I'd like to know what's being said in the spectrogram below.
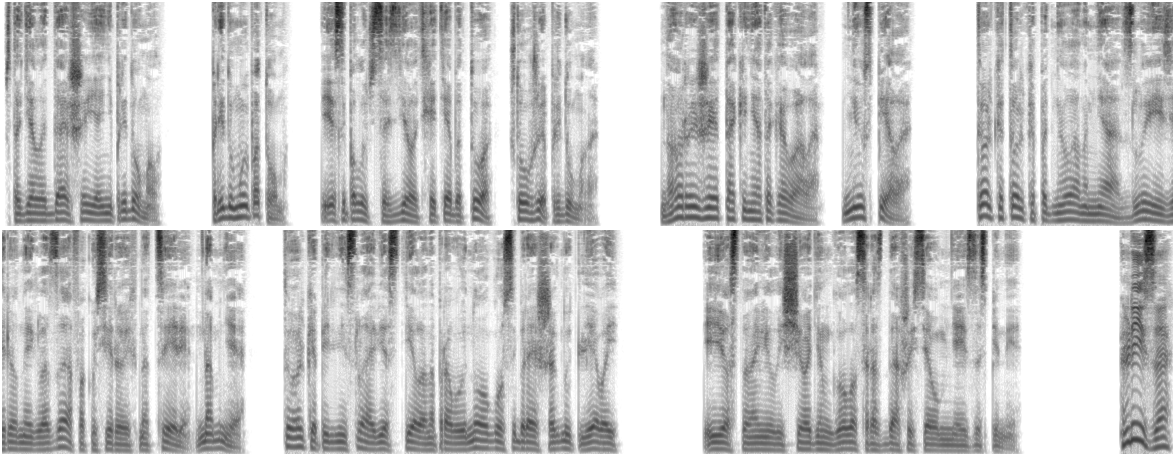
Что делать дальше, я не придумал. Придумаю потом, если получится сделать хотя бы то, что уже придумано. Но рыжая так и не атаковала, не успела. Только-только подняла на меня злые зеленые глаза, фокусируя их на цели, на мне, только перенесла вес тела на правую ногу, собираясь шагнуть левой, ее остановил еще один голос, раздавшийся у меня из-за спины. «Лиза,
